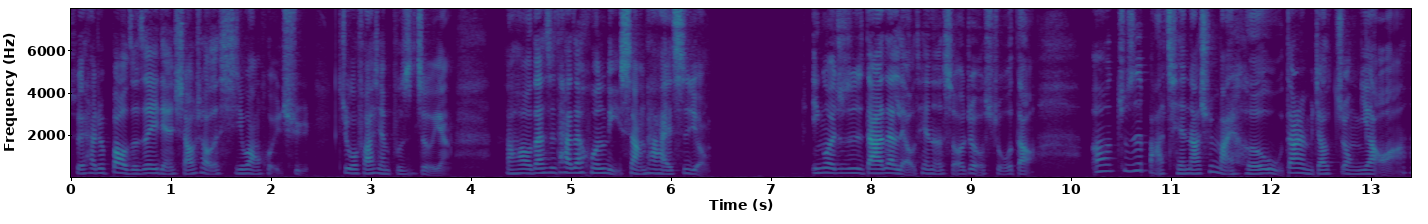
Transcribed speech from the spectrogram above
所以他就抱着这一点小小的希望回去，结果发现不是这样。然后，但是他在婚礼上，他还是有，因为就是大家在聊天的时候就有说到，啊，就是把钱拿去买核武，当然比较重要啊，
